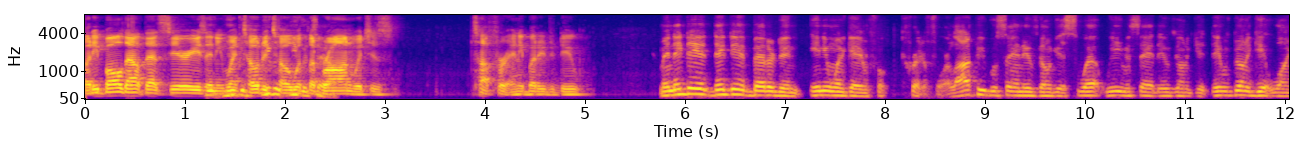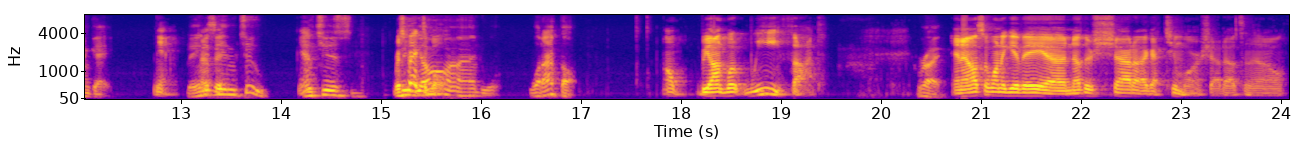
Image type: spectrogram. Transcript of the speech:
But he balled out that series, and he you went toe to toe with could tell. LeBron, which is tough for anybody to do. I mean, they did. They did better than anyone gave him credit for. A lot of people saying they was going to get swept. We even said they was going to get. They was to get one game. Yeah, They ended up two, Yeah. which is Respectable. beyond what I thought. Oh, beyond what we thought. Right. And I also want to give a uh, another shout out. I got two more shout outs, and then I'll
